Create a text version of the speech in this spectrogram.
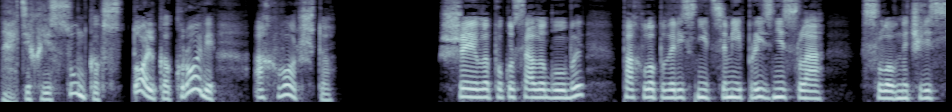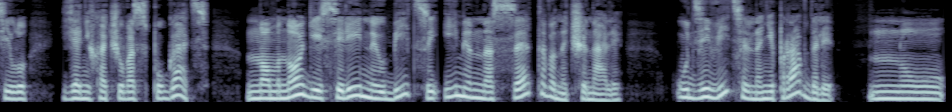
На этих рисунках столько крови. Ах, вот что. Шейла покусала губы, похлопала ресницами и произнесла, словно через силу, — я не хочу вас пугать, но многие серийные убийцы именно с этого начинали. Удивительно, не правда ли? Ну,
